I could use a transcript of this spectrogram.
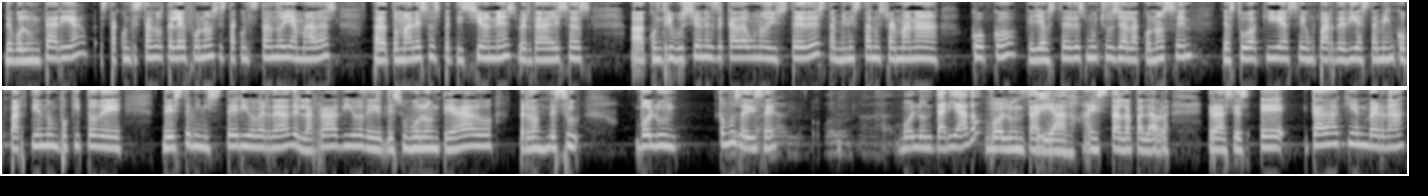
de voluntaria, está contestando teléfonos, está contestando llamadas para tomar esas peticiones, ¿verdad? Esas ah, contribuciones de cada uno de ustedes. También está nuestra hermana Coco, que ya ustedes muchos ya la conocen, ya estuvo aquí hace un par de días también compartiendo un poquito de, de este ministerio, ¿verdad? De la radio, de, de su voluntariado, perdón, de su volunt, ¿cómo se dice? voluntariado. Voluntariado, ahí está la palabra. Gracias. Eh, cada quien, ¿verdad?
